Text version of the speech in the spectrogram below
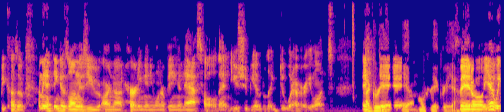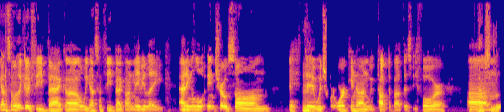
because of I mean I think as long as you are not hurting anyone or being an asshole, then you should be able to like do whatever you want. I agree. Este, Yeah, mostly agree. Yeah. Pero yeah, we got some other good feedback. Uh, we got some feedback on maybe like adding a little intro song, este, which we're working on. We've talked about this before. Um, Absolutely.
